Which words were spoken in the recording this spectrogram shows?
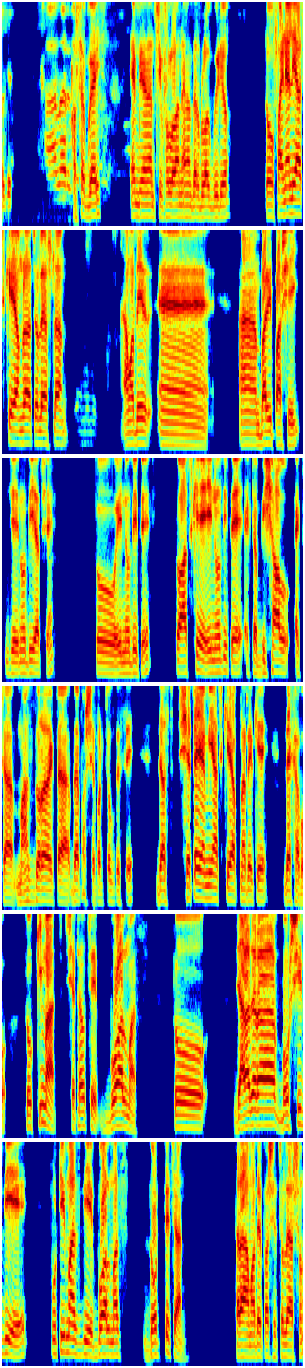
Okay WhatsApp guys MD three follow another blog video তো ফাইনালি আজকে আমরা চলে আসলাম আমাদের বাড়ির পাশেই যে নদী আছে তো এই নদীতে। তো আজকে এই নদীতে একটা বিশাল একটা মাছ ধরার একটা ব্যাপার স্যাপার চলতেছে। জাস্ট সেটাই আমি আজকে আপনাদেরকে দেখাবো। তো কি মাছ? সেটা হচ্ছে বোয়াল মাছ। তো যারা যারা বড়শি দিয়ে পুঁটি মাছ দিয়ে বোয়াল মাছ ধরতে চান তারা আমাদের পাশে চলে আসুন।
